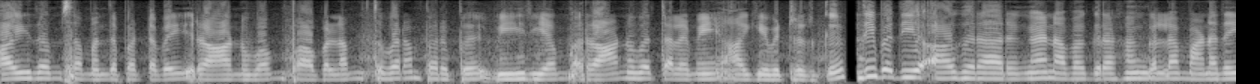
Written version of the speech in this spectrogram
ஆயுதம் சம்பந்தப்பட்டவை இராணுவம் பவளம் துவரம் பருப்பு வீரியம் இராணுவ தலைமை ஆகியவற்றிற்கு அதிபதி ஆகிறாருங்க. நவ கிரகங்கள்ல மனதை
